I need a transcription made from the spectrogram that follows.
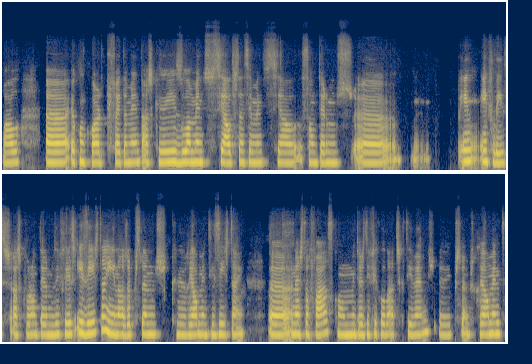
Paulo, uh, eu concordo perfeitamente. Acho que isolamento social, distanciamento social são termos uh, infelizes. Acho que foram termos infelizes. Existem e nós já percebemos que realmente existem nesta fase, com muitas dificuldades que tivemos, e percebemos que realmente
